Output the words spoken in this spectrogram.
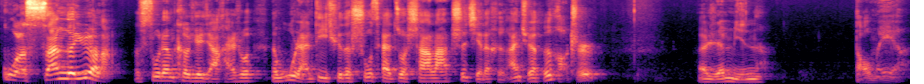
过了三个月了，那苏联科学家还说那污染地区的蔬菜做沙拉吃起来很安全，很好吃。啊，人民呢，倒霉啊！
